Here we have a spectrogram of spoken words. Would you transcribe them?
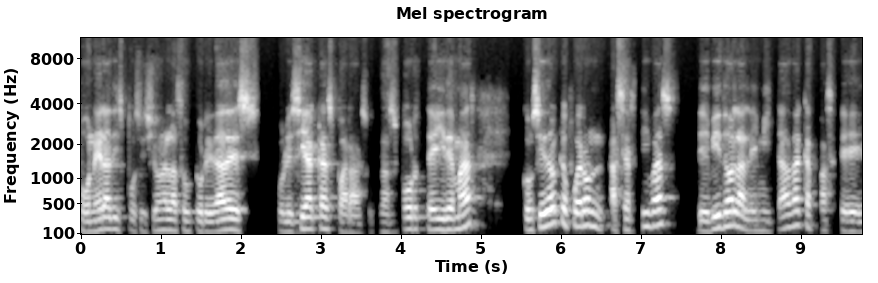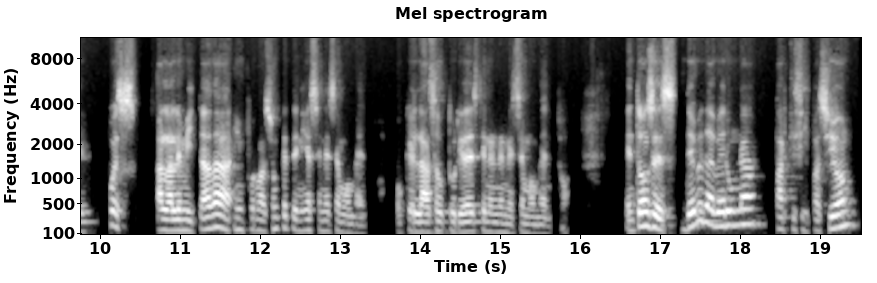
poner a disposición a las autoridades policíacas para su transporte y demás, considero que fueron asertivas debido a la limitada capacidad, pues a la limitada información que tenías en ese momento o que las autoridades tienen en ese momento. Entonces, debe de haber una participación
